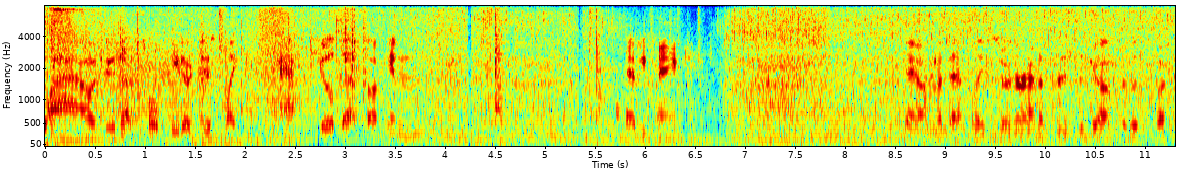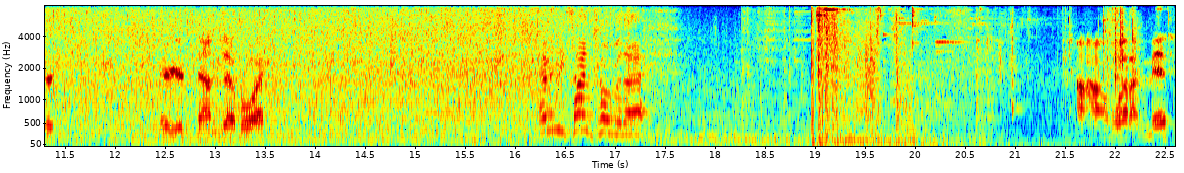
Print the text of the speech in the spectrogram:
Wow, dude, that torpedo just like half killed that fucking heavy tank. Yeah, I'm gonna definitely swing around and finish the job for this fucker. Here, you're done, boy. Enemy tank over there! Ah, what? I missed.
